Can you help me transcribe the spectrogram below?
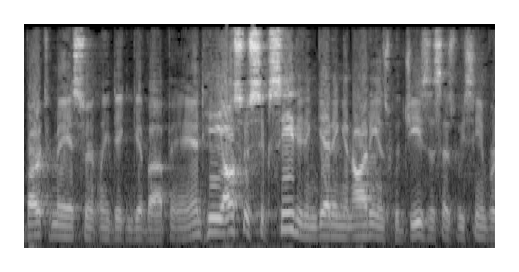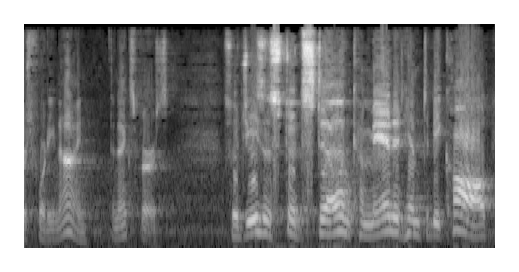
Bartimaeus certainly didn't give up, and he also succeeded in getting an audience with Jesus, as we see in verse 49, the next verse. So Jesus stood still and commanded him to be called,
